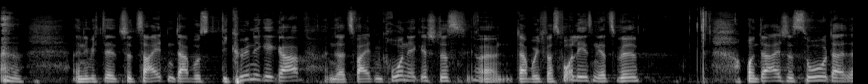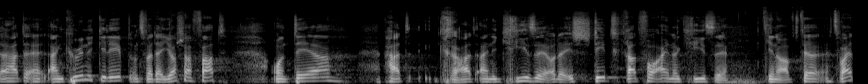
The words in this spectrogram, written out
nämlich zu Zeiten, da wo es die Könige gab. In der zweiten Chronik ist das, äh, da wo ich was vorlesen jetzt will. Und da ist es so, da hat ein König gelebt, und zwar der Josaphat, und der hat gerade eine Krise oder steht gerade vor einer Krise. Genau, ab 2.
